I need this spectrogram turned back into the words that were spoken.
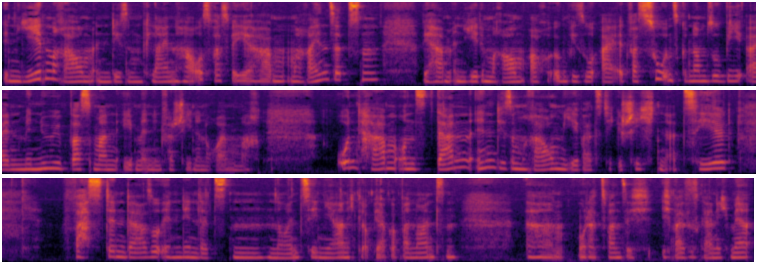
in jeden Raum in diesem kleinen Haus, was wir hier haben, mal reinsetzen. Wir haben in jedem Raum auch irgendwie so etwas zu uns genommen, so wie ein Menü, was man eben in den verschiedenen Räumen macht. Und haben uns dann in diesem Raum jeweils die Geschichten erzählt, was denn da so in den letzten 19 Jahren, ich glaube Jakob war 19, ähm, oder 20, ich weiß es gar nicht mehr,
